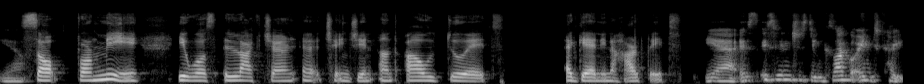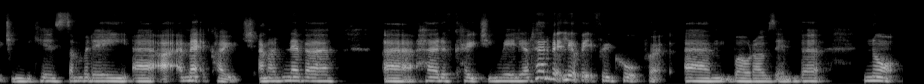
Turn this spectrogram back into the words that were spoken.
yeah. So for me it was life ch- uh, changing and i'll do it again in a heartbeat. Yeah it's, it's interesting because i got into coaching because somebody uh, i met a coach and i'd never uh, heard of coaching really. I'd heard of it a little bit through corporate um, world i was in but not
